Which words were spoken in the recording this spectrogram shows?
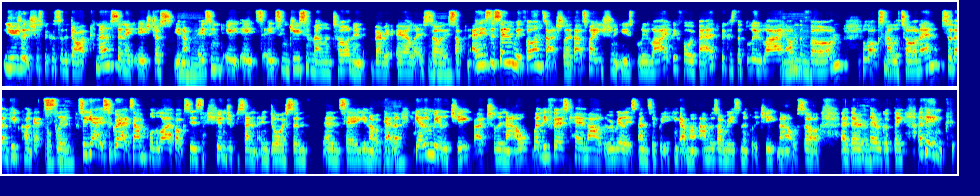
usually it's just because of the darkness and it, it's just, you know, mm-hmm. it's in, it, it's it's inducing melatonin very early. So mm-hmm. it's happening. And it's the same with phones actually. That's why you shouldn't use blue light before bed because the blue light mm. on the mm. phone blocks melatonin. So then people can't get to okay. sleep. So yeah, it's a great example. The light box is 100% endorsed and and say, you know, get them get them really cheap actually now. When they first came out, they were really expensive, but you can get them on Amazon reasonably cheap now. So uh, they're okay. they're a good thing. I think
